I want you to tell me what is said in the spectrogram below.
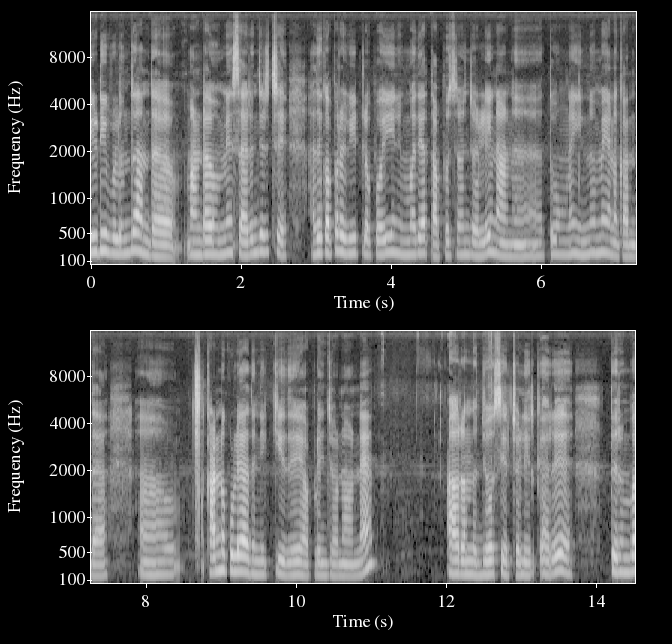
இடி விழுந்து அந்த மண்டபமே சரிஞ்சிருச்சு. அதுக்கப்புறம் வீட்டில் போய் நிம்மதியாக தப்பிச்சோன்னு சொல்லி நான் தூங்கினேன். இன்னுமே எனக்கு அந்த கண்ணுக்குள்ளே அது நிற்கிது அப்படின்னு சொன்னோடனே அவர் அந்த ஜோசியர் சொல்லியிருக்காரு. திரும்ப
